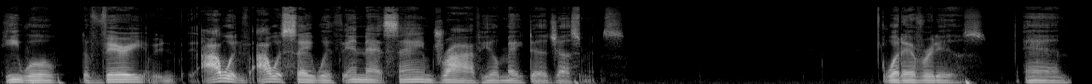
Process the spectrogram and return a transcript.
he will the very I would I would say within that same drive he'll make the adjustments. Whatever it is. And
